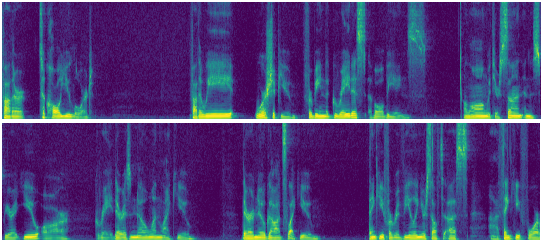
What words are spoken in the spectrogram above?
Father, to call you Lord. Father, we worship you for being the greatest of all beings. Along with your Son and the Spirit, you are great. There is no one like you. There are no gods like you. Thank you for revealing yourself to us. Uh, thank you for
